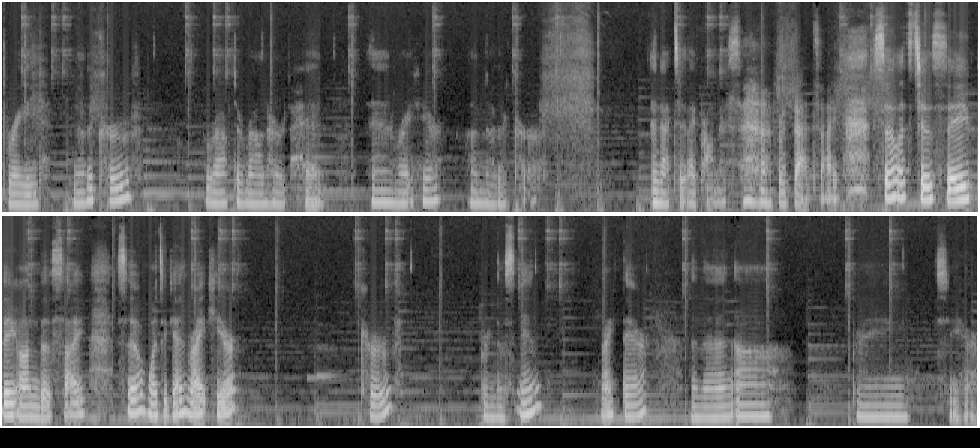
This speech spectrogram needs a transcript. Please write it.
braid. Another curve wrapped around her head. And right here, another curve. And that's it, I promise, for that side. So let's just same thing on this side. So once again, right here, curve, bring this in right there and then uh, bring see here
